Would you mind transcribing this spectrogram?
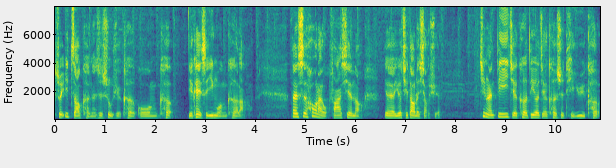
所以一早可能是数学课、国文课，也可以是英文课啦。但是后来我发现哦，呃，尤其到了小学，竟然第一节课、第二节课是体育课，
